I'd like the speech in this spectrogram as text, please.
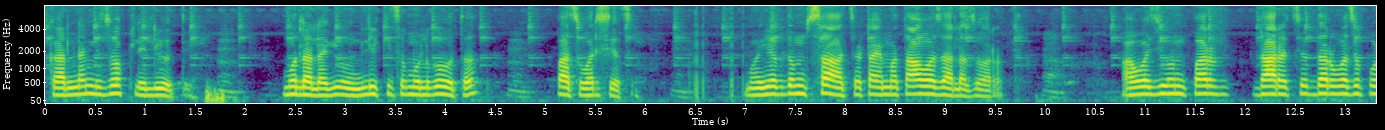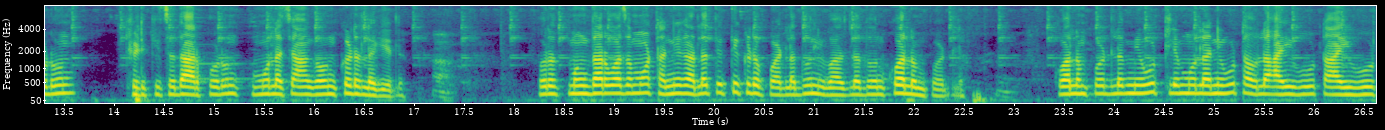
काल ना मी झोपलेली होते हम्म. मुलाला घेऊन लेकीचं मुलगं होतं हम्म. पाच वर्षाचं मग एकदम सहाच्या टायमात आवाज आला जोरात हां. आवाज येऊन पार दाराचं दरवाजं पडून खिडकीचं दार पडून मुलाच्या अंगावून कडलं गेलं. परत मग दरवाजा मोठा निघाला ते तिकडं पडला दोन्ही बाजूला दोन कॉलम पडलं. कॉलम पडलं मी उठले मुलांनी उठावलं आई उठ आई उठ.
